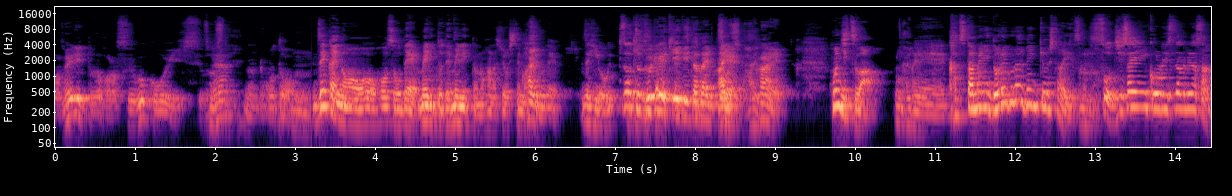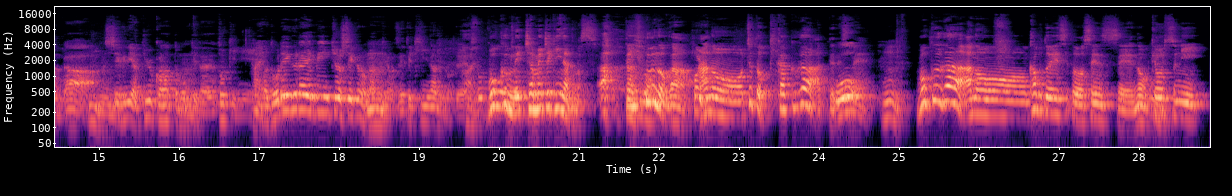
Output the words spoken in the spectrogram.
まあメリットだからすごく多いですよね。そうですね。なるほどうん。前回の放送でメリット、デメリットの話をしてますので、ぜひお、ちょっととりあえず聞いていただいて。はいはいはい。本日は、はいえー、勝つためにどれぐらい勉強したらいいですか、うんそう、実際にこのリスナーの皆さんがうん CFD やってみようかなと思っていただいたときに、うんはいまあどれぐらい勉強していくのかっていうのは絶対気になるので、うんはい僕めちゃめちゃ気になってます。あ、っていうのが、はいあのーちょっと企画があってですね、おうん。僕が、あのー、かぶとエイスト先生の教室に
